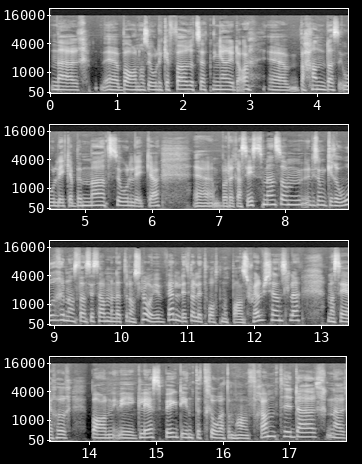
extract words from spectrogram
när eh, barn har så olika förutsättningar idag, eh, behandlas olika, bemöts olika. Eh, både rasismen som liksom gror någonstans i samhället, och de slår ju väldigt, väldigt hårt mot barns självkänsla. Man ser hur barn i glesbygd inte tror att de har en framtid där, när,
